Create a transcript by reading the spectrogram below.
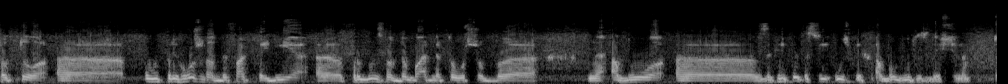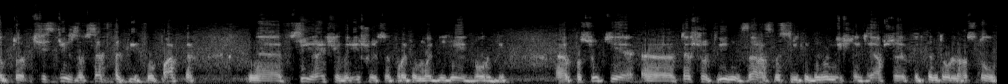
Тобто е, у Пригожина де факто є приблизно доба для того, щоб або закріпити свій успіх, або бути знищеним. Тобто, частіше за все, в таких випадках всі речі вирішуються протягом однієї двох діб. Е, По суті, е, те, що він зараз настільки динамічно взявши під контроль Ростов,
